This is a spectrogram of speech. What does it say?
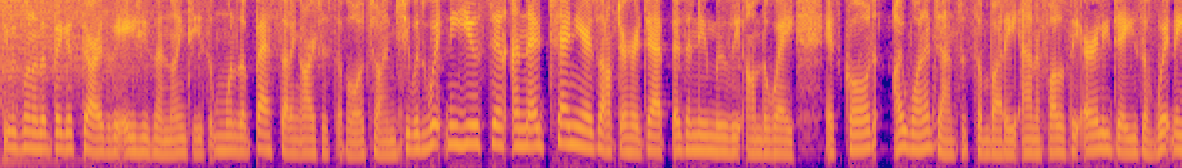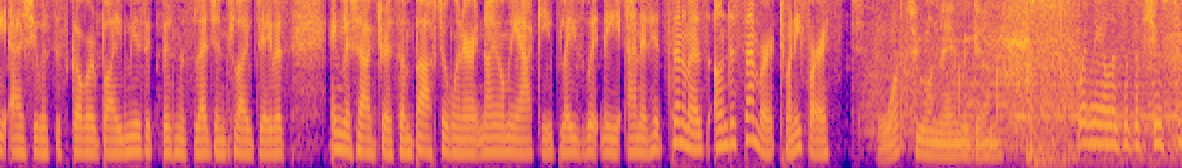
She was one of the biggest stars of the 80s and 90s and one of the best selling artists of all time. She was Whitney Houston, and now 10 years after her death, there's a new movie on the way. It's called I Want to Dance with Somebody, and it follows the early days of Whitney as she was discovered by music business legend Clive Davis. English actress and BAFTA winner Naomi Ackie plays Whitney, and it hits cinemas on December 21st. What's your name again? Whitney Elizabeth Houston.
